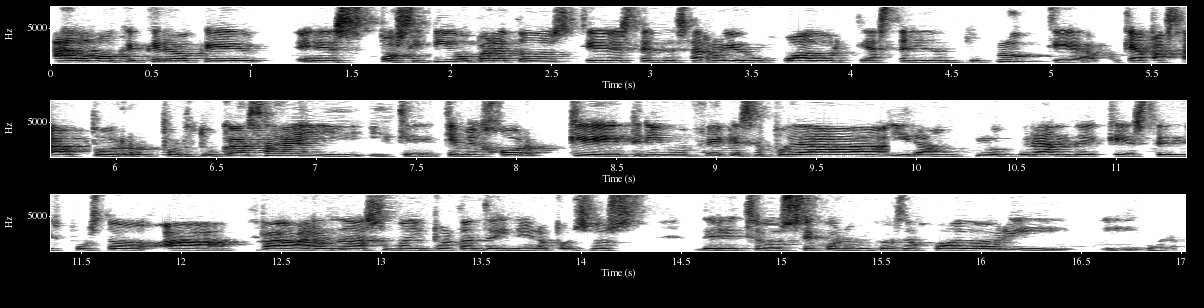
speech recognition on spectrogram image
algo que creo que es positivo para todos, que es el desarrollo de un jugador que has tenido en tu club, que ha, pasado por, tu casa y, que, mejor que triunfe, que se pueda ir a un club grande que esté dispuesto a pagar una suma importante de dinero por esos derechos económicos del jugador y, bueno,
